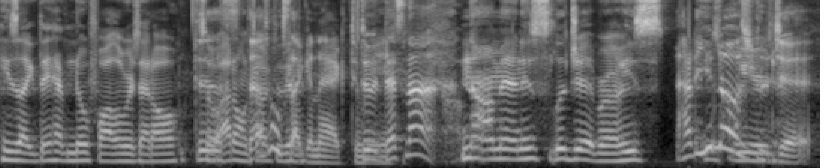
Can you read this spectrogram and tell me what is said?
He's like, they have no followers at all, so I don't that talk to sounds them. like an act to dude, me. that's not. Nah, man, it's legit, bro. He's How do you he's know it's legit?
